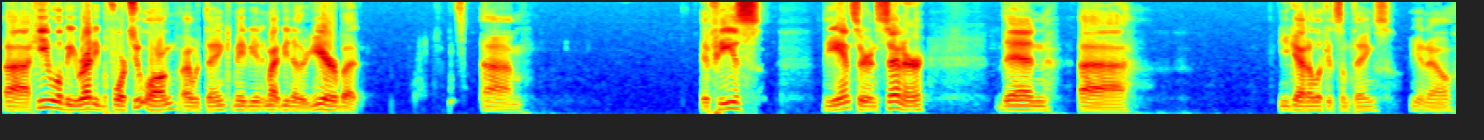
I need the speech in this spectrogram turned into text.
uh, he will be ready before too long, I would think. Maybe it might be another year, but um, if he's the answer in center, then uh, you got to look at some things. You know,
